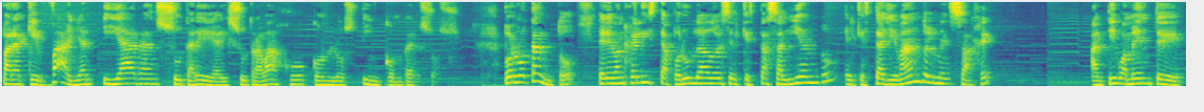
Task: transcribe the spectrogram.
para que vayan y hagan su tarea y su trabajo con los inconversos. Por lo tanto, el evangelista por un lado es el que está saliendo, el que está llevando el mensaje. Antiguamente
